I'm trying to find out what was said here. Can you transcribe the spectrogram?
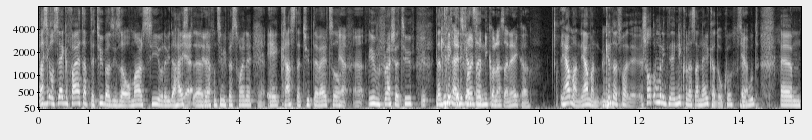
Was ich auch sehr gefeiert habe, der Typ, also dieser Omar C. oder wie der heißt, Ja, äh, der ja. von Ziemlich Best Freunde, Ja. ey, krass, der Typ der Welt so. Übel fresher Typ. Dann trägt er die Kindheitsfreund ganze von Zeit. Nicolas Anelka. Ja, Mann, ja, Mann. Mhm. Kindheitsfreund. Schaut unbedingt den Nicolas Anelka-Doku. Sehr Ja. gut. Ähm,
